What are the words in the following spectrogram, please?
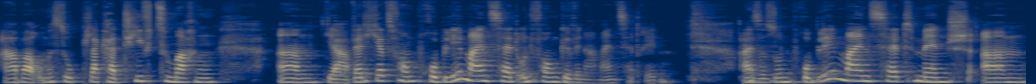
Aber um es so plakativ zu machen, ähm, ja, werde ich jetzt vom Problem-Mindset und vom Gewinner-Mindset reden. Also so ein Problem-Mindset-Mensch ähm,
